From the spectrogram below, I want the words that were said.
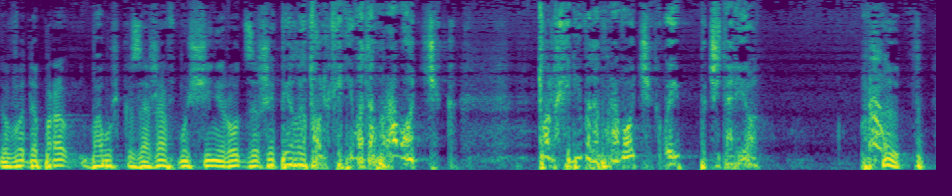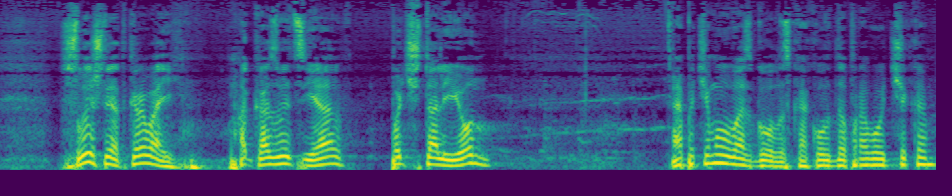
водопро...» Бабушка, зажав мужчине рот, зашипела. «Только не водопроводчик!» Только не водопроводчик, вы почтальон. Слышь ты, открывай. Оказывается, я почтальон. А почему у вас голос как у водопроводчика?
